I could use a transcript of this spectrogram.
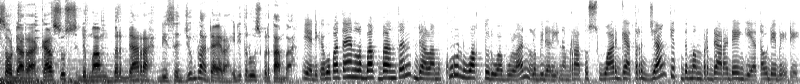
Saudara, kasus demam berdarah di sejumlah daerah ini terus bertambah. Ya, di Kabupaten Lebak, Banten, dalam kurun waktu dua bulan, lebih dari 600 warga terjangkit demam berdarah denggi atau DBD.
